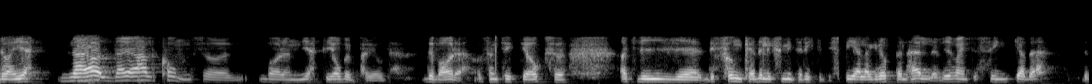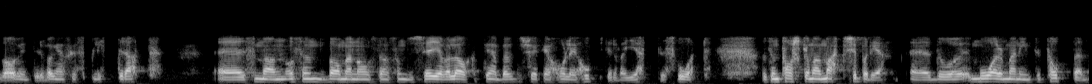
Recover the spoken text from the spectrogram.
Det var en jätte, när, jag, när jag kom så var det en jättejobbig period. Det var det. Och sen tyckte jag också att vi, eh, det funkade liksom inte riktigt i spelargruppen heller. Vi var inte synkade. Det var vi inte. Det var ganska splittrat. Eh, så man, och sen var man någonstans, som du säger, jag var lagkapten, jag behövde försöka hålla ihop det. Det var jättesvårt. Och sen torskar man matcher på det. Eh, då mår man inte toppen.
